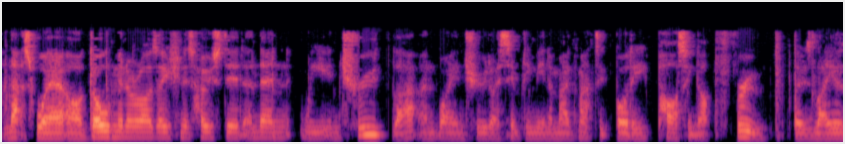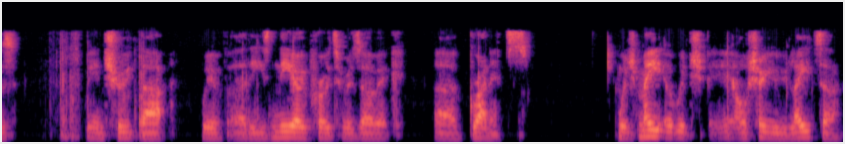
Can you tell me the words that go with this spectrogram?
and that's where our gold mineralization is hosted. And then we intrude that. And by intrude I simply mean a magmatic body passing up through those layers. We intrude that with uh, these neoproterozoic uh, granites which may uh, which I'll show you later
